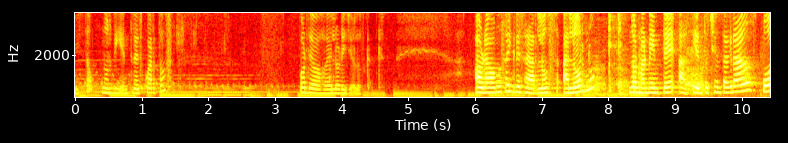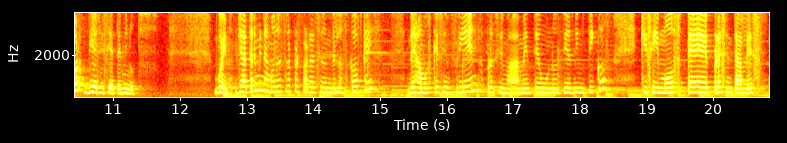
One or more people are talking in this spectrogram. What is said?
¿Listo? No olviden tres cuartos por debajo del orillo de los cupcakes. Ahora vamos a ingresarlos al horno, normalmente a 180 grados por 17 minutos. Bueno, ya terminamos nuestra preparación de los cupcakes. Dejamos que se enfríen aproximadamente unos 10 minuticos. Quisimos eh, presentarles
